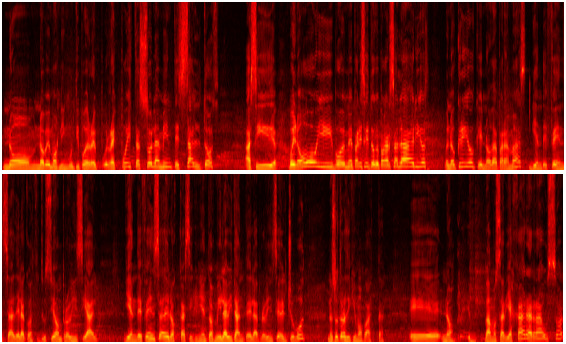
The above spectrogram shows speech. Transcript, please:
No, no vemos ningún tipo de respuesta, solamente saltos, así, bueno, hoy me parece que tengo que pagar salarios, bueno, creo que no da para más y en defensa de la Constitución provincial y en defensa de los casi 500.000 habitantes de la provincia del Chubut, nosotros dijimos basta. Eh, nos, vamos a viajar a Rawson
